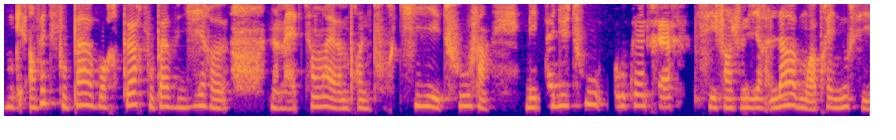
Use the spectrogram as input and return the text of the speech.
Donc en fait, il faut pas avoir peur, faut pas vous dire «Oh, non mais attends, elle va me prendre pour qui et tout. Enfin, mais pas du tout. Au contraire. C'est, enfin, je veux dire, là, bon après nous c'est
